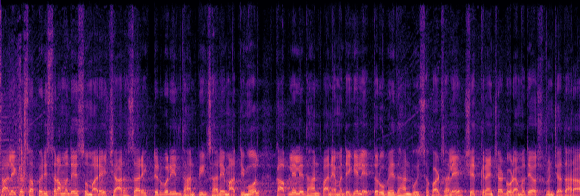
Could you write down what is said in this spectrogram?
चालेकसा परिसरामध्ये सुमारे चार हजार हेक्टरवरील धानपीक झाले मातीमोल कापलेले धान पाण्यामध्ये गेले तर उभे धान भुईसपाट झाले शेतकऱ्यांच्या डोळ्यामध्ये अश्रूंच्या धारा.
